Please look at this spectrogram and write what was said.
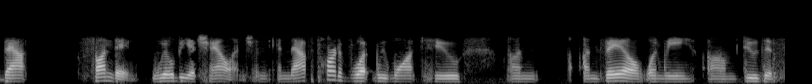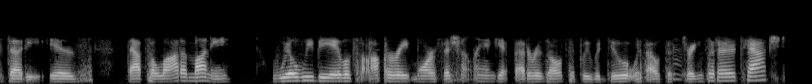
that funding will be a challenge, and, and that's part of what we want to un, unveil when we um, do this study. Is that's a lot of money. Will we be able to operate more efficiently and get better results if we would do it without the strings that are attached,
